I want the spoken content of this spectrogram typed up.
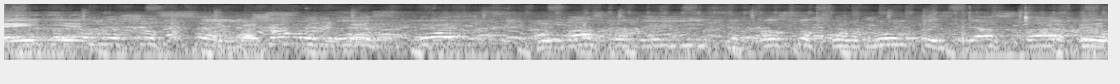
сцені. Будь ласка, не їдьте, просто формуйтесь, я ставлю.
